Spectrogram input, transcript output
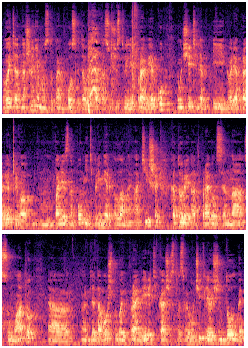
В эти отношения мы вступаем после того, как осуществили проверку учителя. И говоря о проверке, полезно помнить пример Ламы Атиши, который отправился на Суматру э, для того, чтобы проверить качество своего учителя. И очень долго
